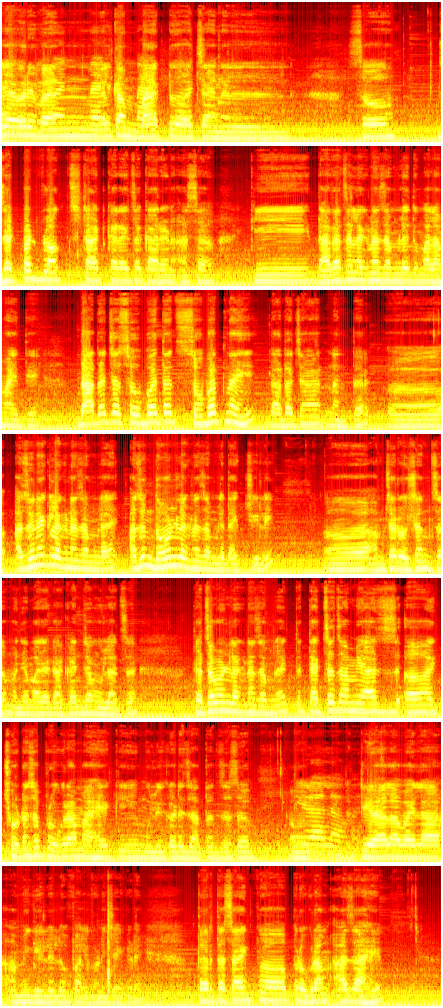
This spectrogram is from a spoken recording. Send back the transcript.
Hello everyone welcome back to a channel so झटपट blog start करायचं कारण असं की दादाचं लग्न जमलंय तुम्हाला माहिती आहे दादाच्या सोबतच सोबत नाही दादाच्या नंतर अजून एक लग्न जमलंय. अजून दोन लग्न जमलेत ॲक्च्युली आमच्या रोशनचं म्हणजे माझ्या काकांच्या मुलाचं. त्याचं पण लग्न जमलंय. तर त्याचंच आम्ही आज एक छोटंसं प्रोग्राम आहे की मुलीकडे जातात जसं टिळा लावायला. आम्ही गेलेलो फाल्गुनीच्या इकडे. तर तसा एक प्रोग्राम आज आहे.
